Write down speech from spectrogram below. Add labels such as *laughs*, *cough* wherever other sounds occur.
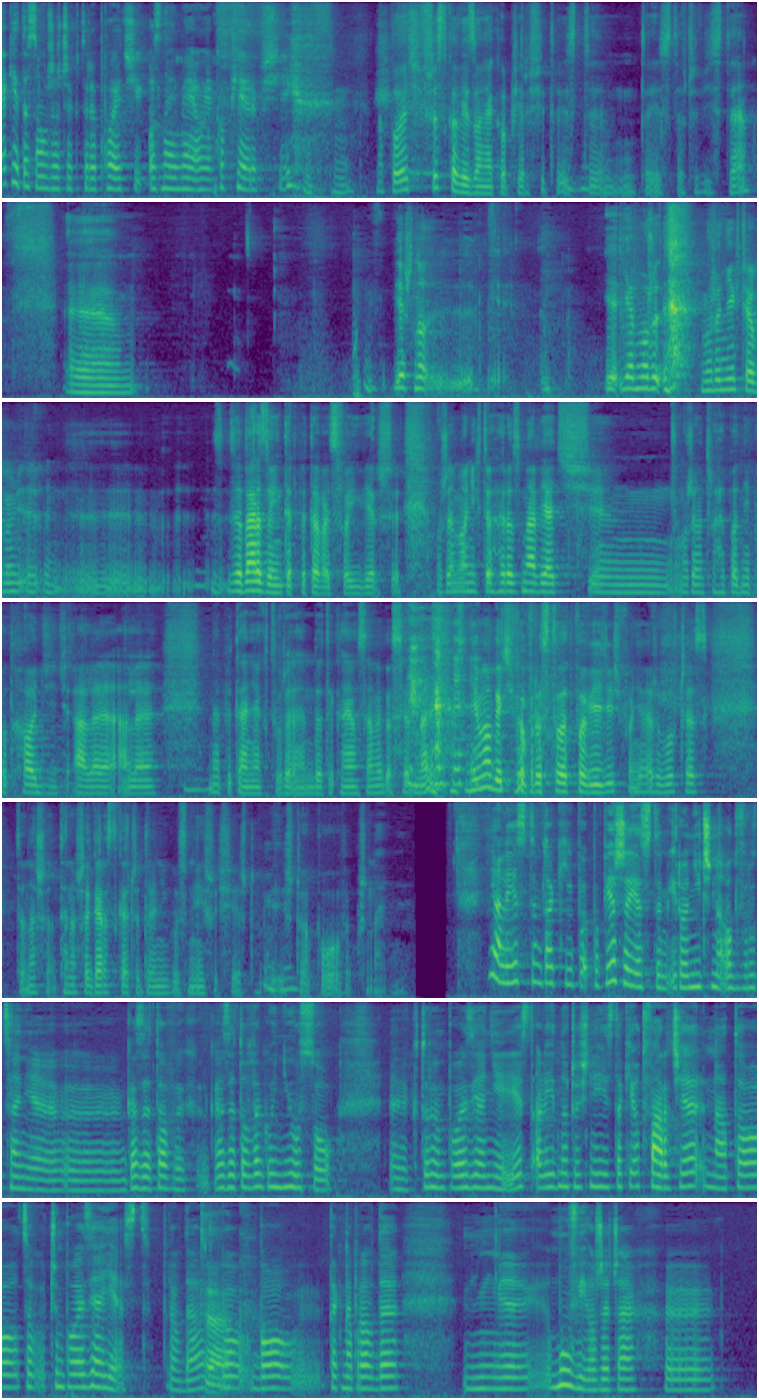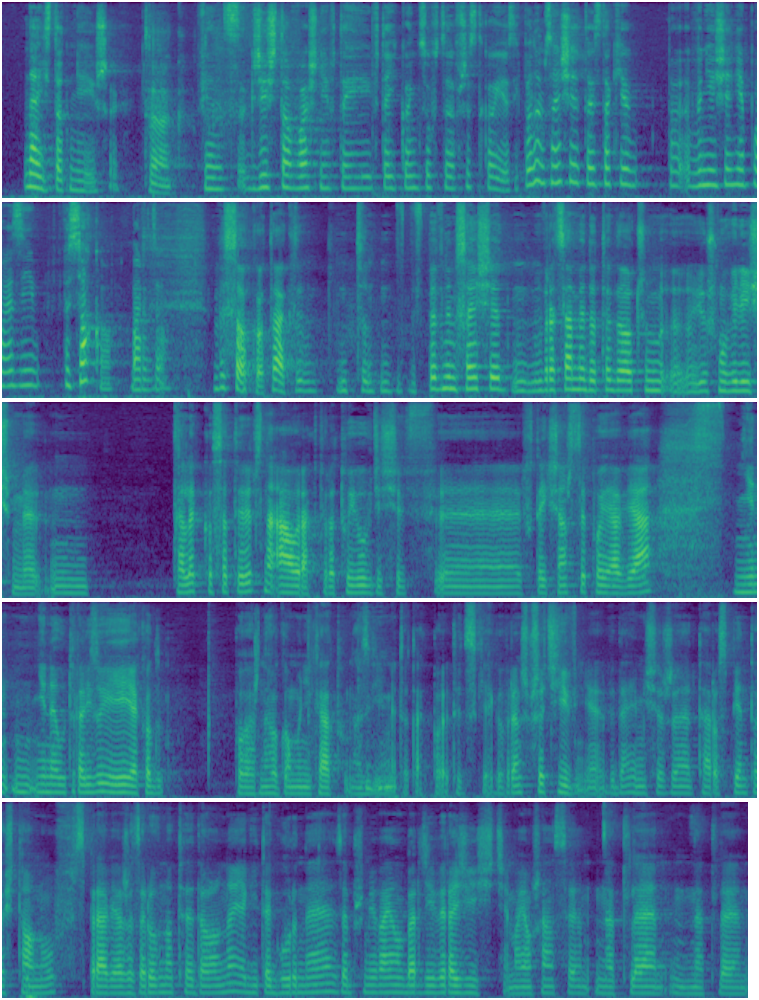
Jakie to są rzeczy, które poeci oznajmiają jako pierwsi? No, poeci wszystko wiedzą jako pierwsi, to jest, ym, to jest oczywiste. Wiesz, no, y, ja, ja może, *laughs* może nie chciałbym y, za bardzo interpretować swoich wierszy. Możemy o nich trochę rozmawiać, możemy trochę pod nie podchodzić, ale, ale na pytania, które dotykają samego sedna, *laughs* nie mogę Ci po prostu odpowiedzieć, ponieważ wówczas to nasza, ta nasza garstka czytelników zmniejszy się jeszcze, jeszcze o połowę przynajmniej. Nie, ale jest w tym taki, po, po pierwsze jest w tym ironiczne odwrócenie y, gazetowych, gazetowego newsu, którym poezja nie jest, ale jednocześnie jest takie otwarcie na to, co, czym poezja jest, prawda? Tak. Bo, bo y, tak naprawdę y, mówi o rzeczach y, najistotniejszych. Tak. Więc gdzieś to właśnie w tej, w tej końcówce wszystko jest. I w pewnym sensie to jest takie wyniesienie poezji wysoko bardzo. Wysoko, tak. To w pewnym sensie wracamy do tego, o czym już mówiliśmy. Ta lekko satyryczna aura, która tu i ówdzie się w, w tej książce pojawia, nie, nie neutralizuje jej jako poważnego komunikatu, nazwijmy to tak poetyckiego. Wręcz przeciwnie. Wydaje mi się, że ta rozpiętość tonów sprawia, że zarówno te dolne, jak i te górne zabrzmiewają bardziej wyraziście, mają szansę na tle, na tle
